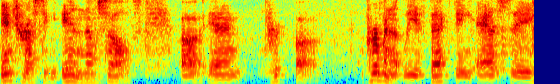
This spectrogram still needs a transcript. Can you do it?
interesting in themselves uh, and per, uh, permanently affecting as they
